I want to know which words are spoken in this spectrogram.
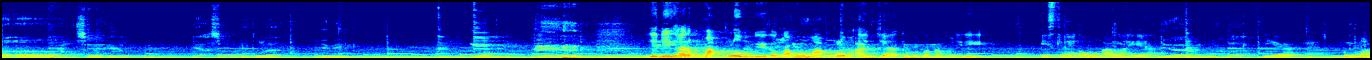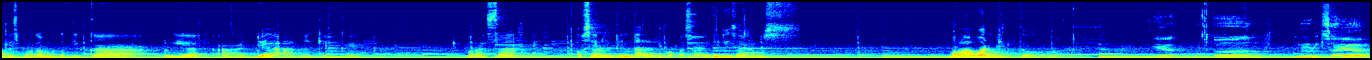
Heeh, seperti itu. Ya seperti itulah. Jadi jadi harap maklum gitu kamu Maklum, aja ke bapak Hmm. kamu. Jadi istilahnya kamu mengalah ya. Ya iya. Bagaimana respon kamu ketika lihat ada anak yang kayak merasa oh saya lebih pintar dari papa saya jadi saya harus melawan gitu. Ya, eh, menurut saya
